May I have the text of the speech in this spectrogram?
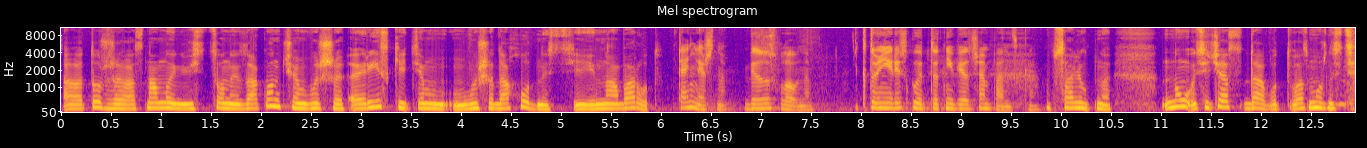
э, тоже основной инвестиционный закон. Чем выше риски, тем выше доходность. И наоборот. Конечно, безусловно. Кто не рискует, тот не пьет шампанское. Абсолютно. Ну, сейчас, да, вот возможность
